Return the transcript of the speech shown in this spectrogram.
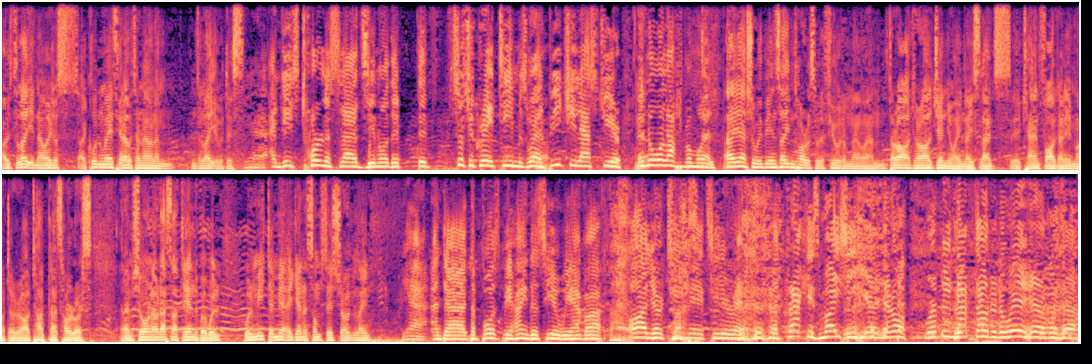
I was delighted now. I just I couldn't wait to get out there now, and I'm, I'm delighted with this. Yeah, and these Thurles lads, you know, they've, they've such a great team as well. Beachy last year, you know a lot of them well. Uh, yeah, so we've been inside in Thurles with a few of them now. Um, they're all they're all genuine nice lads. They can't fault any of them out. They're all top class hurlers, and I'm sure now that's not the end of it. We'll we'll meet them yet again at some stage down the line. Yeah, and uh, the buzz behind us here, we have uh, all your teammates here. Uh, the crack is mighty here, you know. We're being knocked out of the way here, but uh,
